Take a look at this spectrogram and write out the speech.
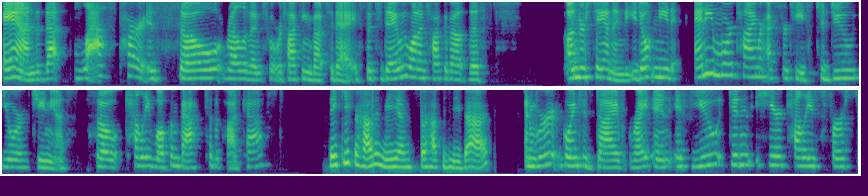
And that last part is so relevant to what we're talking about today. So, today we want to talk about this understanding that you don't need any more time or expertise to do your genius. So, Kelly, welcome back to the podcast. Thank you for having me. I'm so happy to be back. And we're going to dive right in. If you didn't hear Kelly's first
